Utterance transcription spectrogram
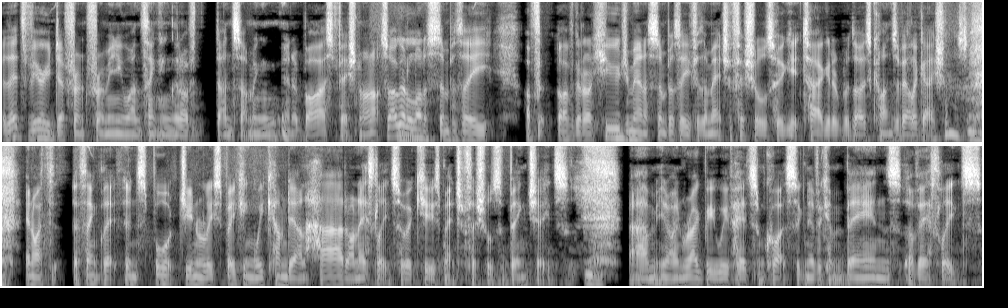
But that's very different from anyone thinking that I've done something in a biased fashion or not. So I've got a mm. lot of sympathy. I've, I've got a huge amount of sympathy for the match officials who get targeted with those kinds of allegations. Mm. And I, th- I, think that in sport, generally speaking, we come down hard on athletes who accuse match officials of being cheats. Um, you know, in rugby, we've had some quite significant bans of athletes.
